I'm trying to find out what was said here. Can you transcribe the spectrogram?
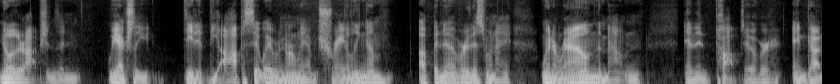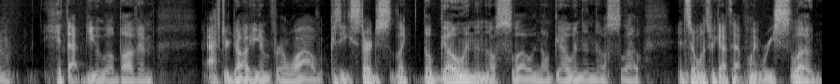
no other options. And we actually did it the opposite way where normally I'm trailing them up and over. This one I went around the mountain and then popped over and got him hit that bugle above him after dogging him for a while because he started to like they'll go and then they'll slow and they'll go and then they'll slow. And so once we got to that point where he slowed,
